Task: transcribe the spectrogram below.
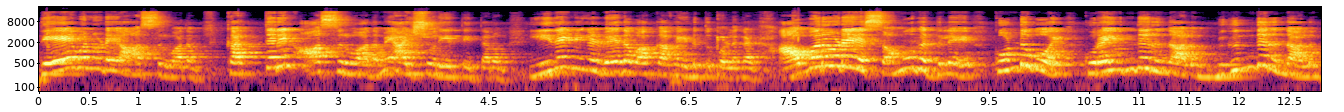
தேவனுடைய ஆசிர்வாதம் கர்த்தரின் ஆசிர்வாதமே ஐஸ்வர்யத்தை தரும். இதை நீங்கள் வேத வாக்காக எடுத்துக்கொள்ளுங்கள் அவருடைய சமூகத்திலே கொண்டு போய் குறைந்திருந்தாலும் மிகுந்திருந்தாலும்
